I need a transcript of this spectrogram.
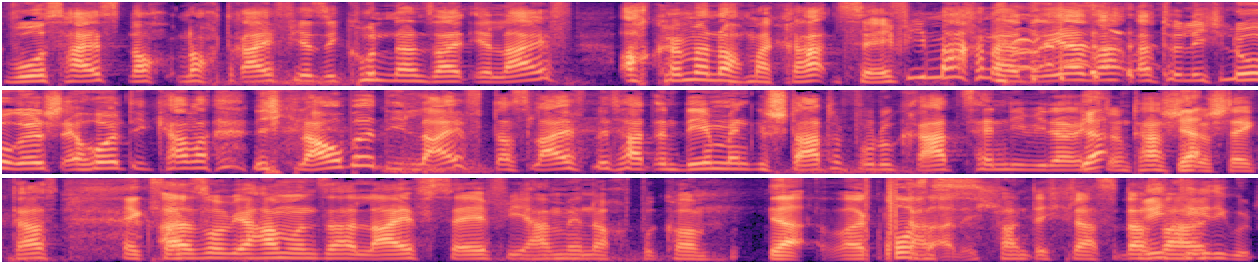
Wo es heißt, noch, noch drei, vier Sekunden, dann seid ihr live. Ach, können wir noch mal gerade ein Selfie machen? Andrea sagt natürlich logisch. Er holt die Kamera. Ich glaube, die Live, das Live-Bild hat in dem Moment gestartet, wo du gerade das Handy wieder Ja, Richtung Tasche ja. gesteckt hast. Exakt. Also wir haben unser Live-Selfie haben wir noch bekommen. Ja, war Das großartig. fand ich klasse. Das Richtig, war richtig gut.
